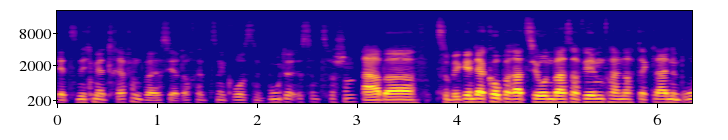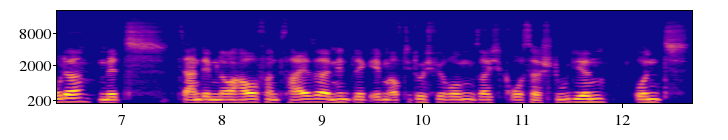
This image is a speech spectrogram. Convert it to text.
jetzt nicht mehr treffend, weil es ja doch jetzt eine große Bude ist inzwischen. Aber zu Beginn der Kooperation war es auf jeden Fall noch der kleine Bruder mit dann dem Know-how von Pfizer im Hinblick eben auf die Durchführung solch großer Studien und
